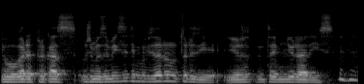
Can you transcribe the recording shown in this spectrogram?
eu agora por acaso, os meus amigos até me avisaram no outro dia eu já tentei melhorar isso. Uhum.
